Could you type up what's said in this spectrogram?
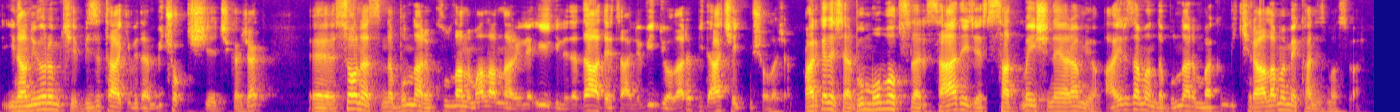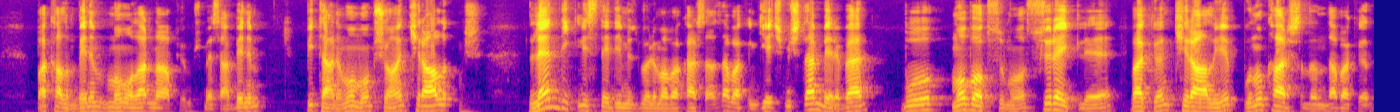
inanıyorum ki bizi takip eden birçok kişiye çıkacak. Ee, sonrasında bunların kullanım alanlarıyla ilgili de daha detaylı videoları bir daha çekmiş olacağım. Arkadaşlar bu Mobox'ları sadece satma işine yaramıyor. Aynı zamanda bunların bakın bir kiralama mekanizması var. Bakalım benim momolar ne yapıyormuş. Mesela benim bir tane momom şu an kiralıkmış. Landing list dediğimiz bölüme bakarsanız da bakın geçmişten beri ben bu Mobox'umu sürekli bakın kiralayıp bunun karşılığında bakın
